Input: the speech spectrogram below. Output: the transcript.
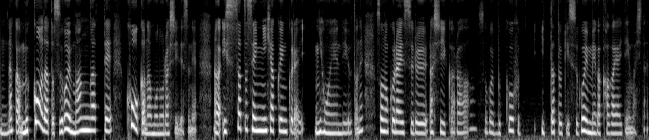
うん、なんか向こうだとすごい漫画って高価なものらしいですね。なんか一冊1200円くらい、日本円で言うとね、そのくらいするらしいから、すごいブックオフ行った時すごい目が輝いていましたね。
